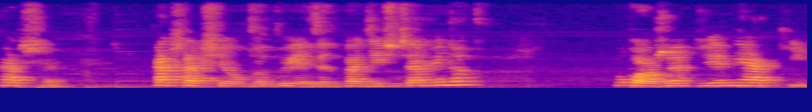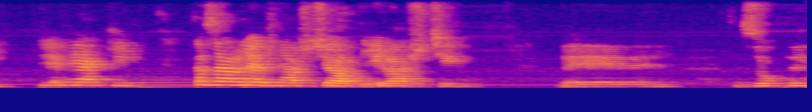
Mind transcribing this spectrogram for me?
kaszę. Kasza się ugotuje ze 20 minut. Włożę ziemniaki. Ziemniaki to w zależności od ilości yy, zupy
